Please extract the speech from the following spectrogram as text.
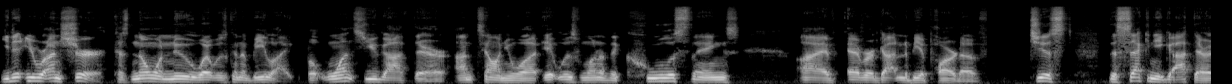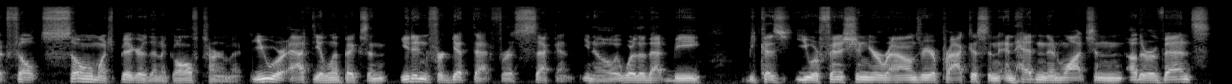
you did, you were unsure because no one knew what it was going to be like. But once you got there, I'm telling you what, it was one of the coolest things I've ever gotten to be a part of. Just the second you got there, it felt so much bigger than a golf tournament. You were at the Olympics and you didn't forget that for a second, you know, whether that be because you were finishing your rounds or your practice and, and heading and watching other events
